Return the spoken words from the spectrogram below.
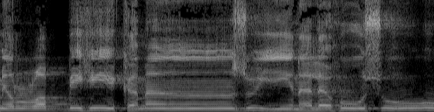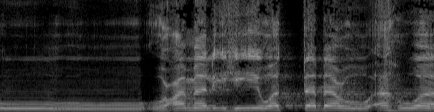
من ربه كمن زين له سوء عمله واتبعوا أهواءهم.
